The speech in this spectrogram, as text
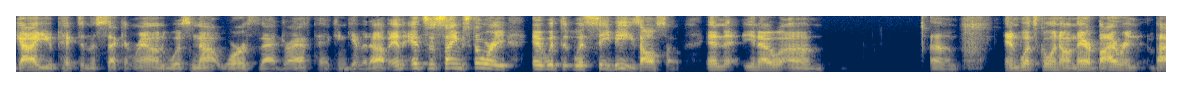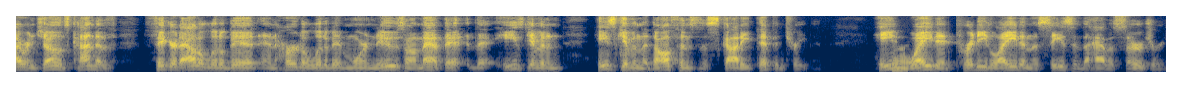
guy you picked in the second round was not worth that draft pick and give it up. And it's the same story eh, with with CBs also. And you know, um, um, and what's going on there? Byron Byron Jones kind of figured out a little bit and heard a little bit more news on that. That, that he's given he's given the Dolphins the Scottie Pippen treatment. He hmm. waited pretty late in the season to have a surgery.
